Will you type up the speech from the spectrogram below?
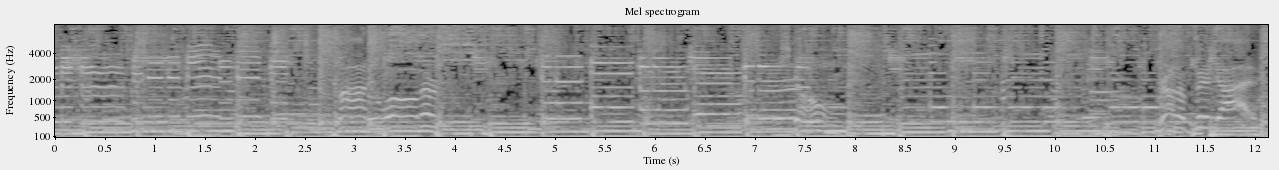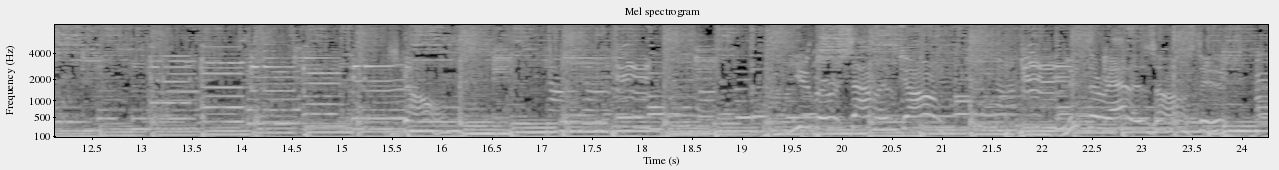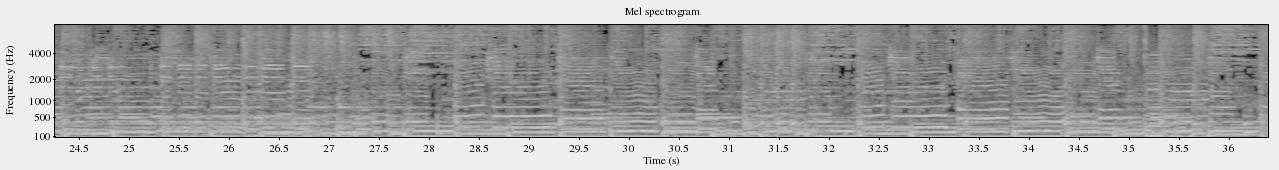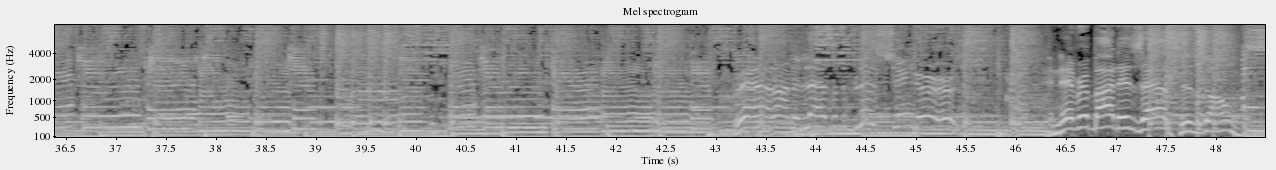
Brother Big Eye is gone. Uber Sam is gone. Luther Alice on too. And everybody's ass is gone.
